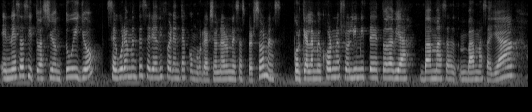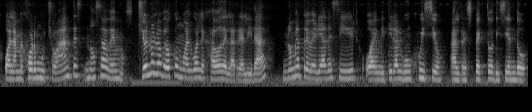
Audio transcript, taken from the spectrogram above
en esa situación tú y yo seguramente sería diferente a cómo reaccionaron esas personas, porque a lo mejor nuestro límite todavía va más, va más allá o a lo mejor mucho antes, no sabemos. Yo no lo veo como algo alejado de la realidad. No me atrevería a decir o a emitir algún juicio al respecto diciendo,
